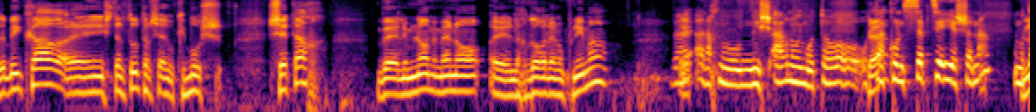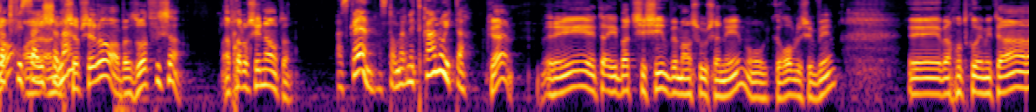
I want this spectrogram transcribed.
זה בעיקר אה, השתלטות על כיבוש שטח, ולמנוע ממנו אה, לחדור אלינו פנימה. ואנחנו נשארנו עם אותו, אותה כן? קונספציה ישנה? עם אותה לא, תפיסה אני ישנה? אני חושב שלא, אבל זו התפיסה. אף אחד לא שינה אותה. אז כן, אז אתה אומר נתקענו איתה. כן, היא, הייתה, היא בת 60 ומשהו שנים, או קרוב ל-70, אה, ואנחנו תקועים איתה,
